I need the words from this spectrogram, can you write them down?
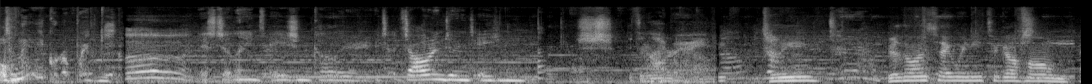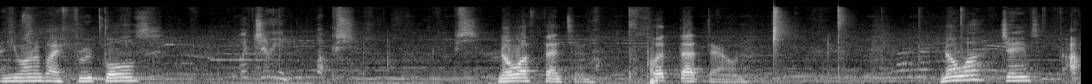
oh, you're gonna break it. Oh, It's Jelene's Asian color. It's Darwin and Julian's Asian. Shh, it's a library. Julian, you're the one saying we need to go home. And you wanna buy fruit bowls? What, Julian? Oh, psh. Noah Fenton. Put that down. Noah James. ah.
